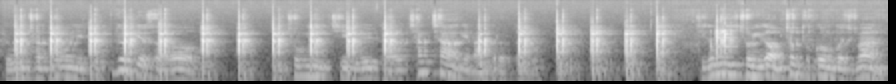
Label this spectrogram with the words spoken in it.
그 우리 전통은 이렇게 두들겨서 종이질을 더 창창하게 만들었다고. 지금은 이 종이가 엄청 두꺼운 거지만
